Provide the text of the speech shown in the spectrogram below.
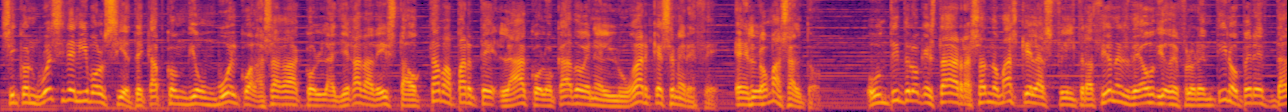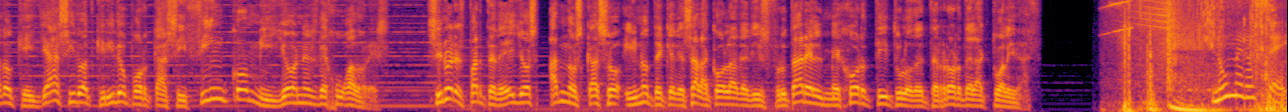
Si con Resident Evil 7 Capcom dio un vuelco a la saga, con la llegada de esta octava parte la ha colocado en el lugar que se merece, en lo más alto. Un título que está arrasando más que las filtraciones de audio de Florentino Pérez, dado que ya ha sido adquirido por casi 5 millones de jugadores. Si no eres parte de ellos, haznos caso y no te quedes a la cola de disfrutar el mejor título de terror de la actualidad. Número 6.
